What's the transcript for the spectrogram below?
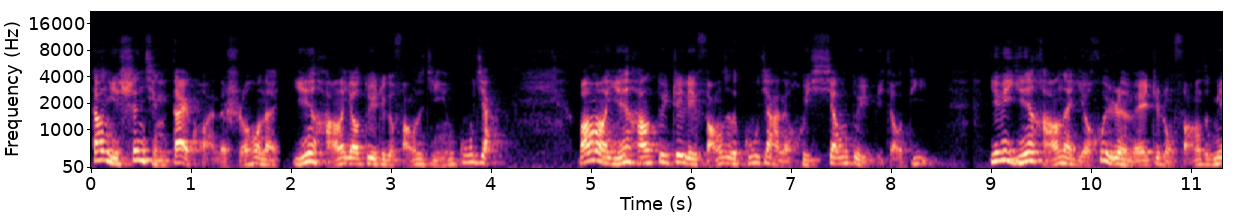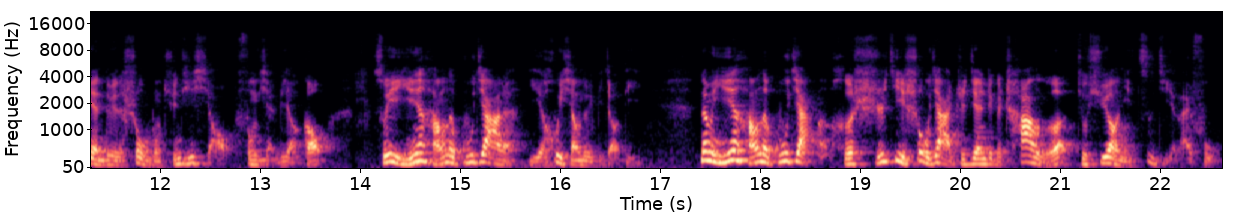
当你申请贷款的时候呢，银行要对这个房子进行估价，往往银行对这类房子的估价呢会相对比较低，因为银行呢也会认为这种房子面对的受众群体小，风险比较高，所以银行的估价呢也会相对比较低。那么银行的估价和实际售价之间这个差额就需要你自己来付，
